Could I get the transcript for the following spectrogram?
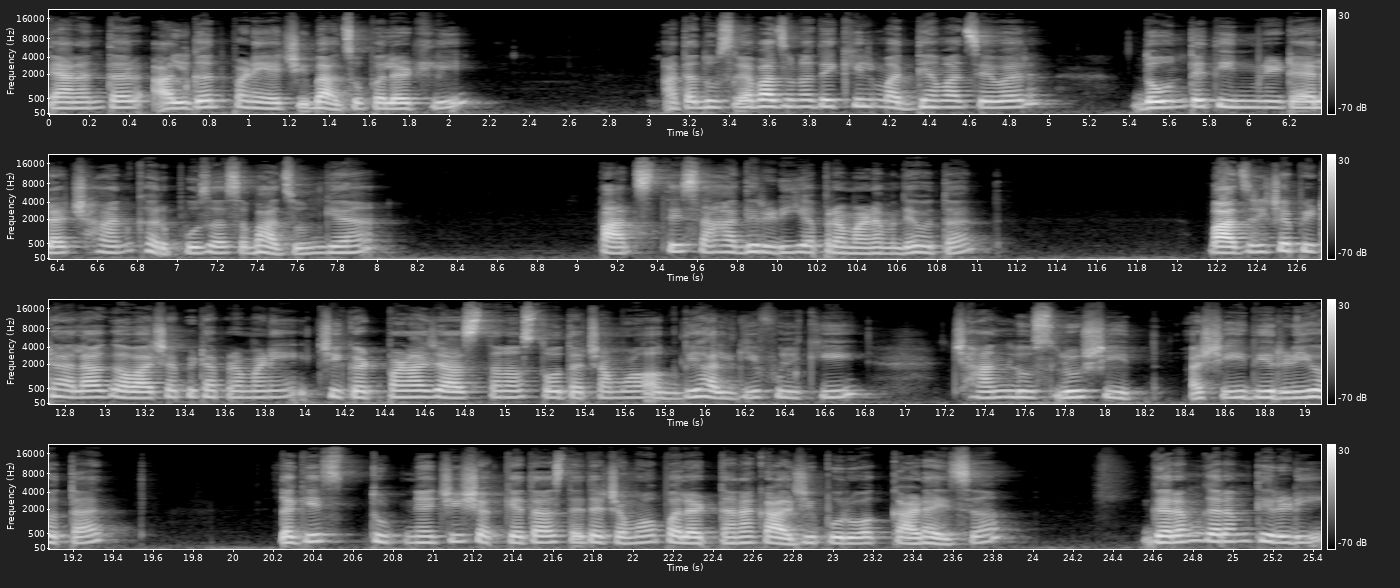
त्यानंतर अलगदपणे याची बाजू पलटली. आता दुसऱ्या बाजूनं देखील मध्यमाचेवर दोन ते तीन मिनिटं याला छान खरपूस असं भाजून घ्या. पाच ते सहा धिरडी या प्रमाणामध्ये होतात. बाजरीच्या पिठाला गव्हाच्या पिठाप्रमाणे चिकटपणा जास्त नसतो त्याच्यामुळं अगदी हलकी फुलकी छान लुसलुशीत अशी धिरडी होतात. लगेच तुटण्याची शक्यता असते त्याच्यामुळं पलटताना काळजीपूर्वक काढायचं. गरम गरम थिरडी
